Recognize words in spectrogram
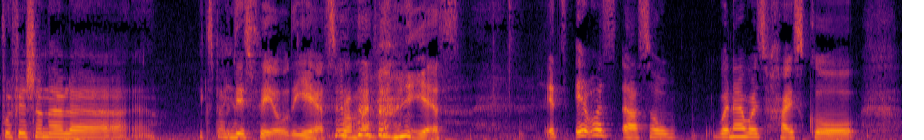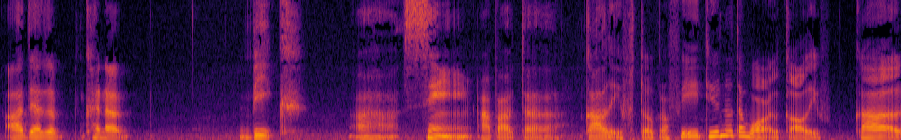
professional uh, experience. This field, yes, from my yes. It it was uh, so when I was high school. Uh, there's a kind of big uh, scene about the galley photography. Do you know the word galley? Ga,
